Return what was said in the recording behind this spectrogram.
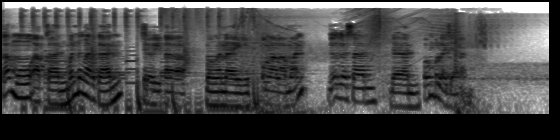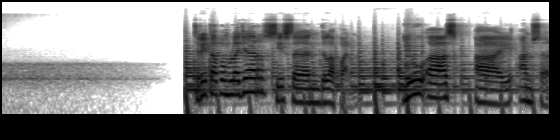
Kamu akan mendengarkan cerita mengenai pengalaman, gagasan, dan pembelajaran. Cerita Pembelajar Season 8 You ask, I answer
